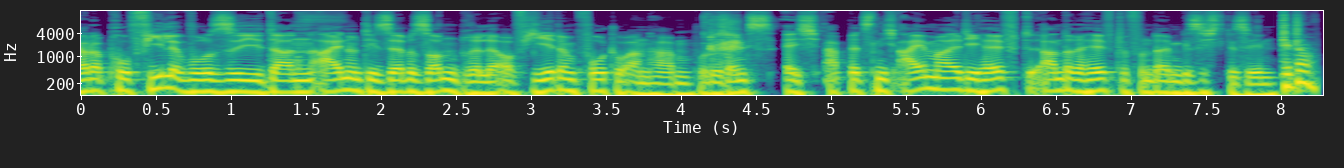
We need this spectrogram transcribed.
Ja, oder Profile, wo sie dann ein und dieselbe Sonnenbrille auf jedem Foto anhaben, wo du denkst, ich habe jetzt nicht einmal die Hälfte, andere Hälfte von deinem Gesicht gesehen. Genau,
